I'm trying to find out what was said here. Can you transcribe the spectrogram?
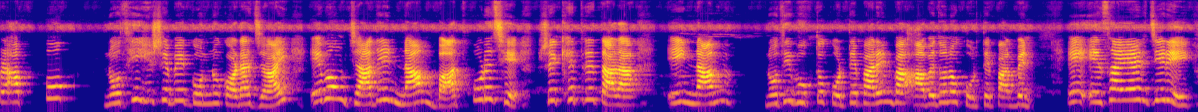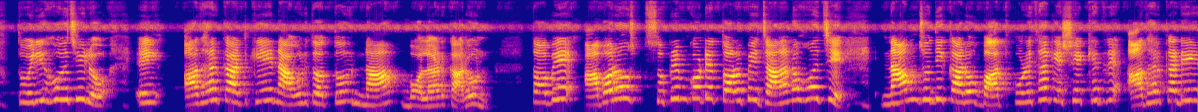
প্রাপ্য নথি হিসেবে গণ্য করা যায় এবং যাদের নাম বাদ পড়েছে, সেক্ষেত্রে তারা এই নাম নথিভুক্ত করতে পারেন বা আবেদনও করতে পারবেন। এই এসআইআর জেরেই তৈরি হয়েছিল এই আধার কার্ডকে নাগরিকত্ব না বলার কারণ। তবে আবারও সুপ্রিম কোর্টের তরফে জানানো হয়েছে, নাম যদি কারও বাদ পড়ে থাকে, সেক্ষেত্রে আধার কার্ডের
